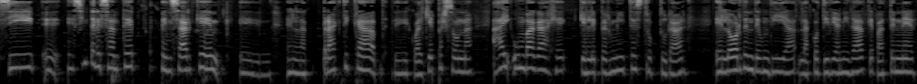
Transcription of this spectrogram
Sí, eh, es interesante pensar que eh, en la práctica de cualquier persona hay un bagaje que le permite estructurar el orden de un día, la cotidianidad que va a tener,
